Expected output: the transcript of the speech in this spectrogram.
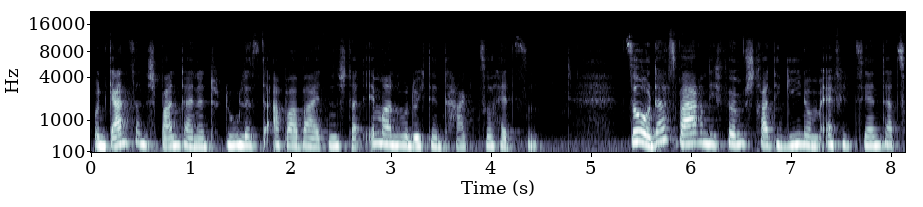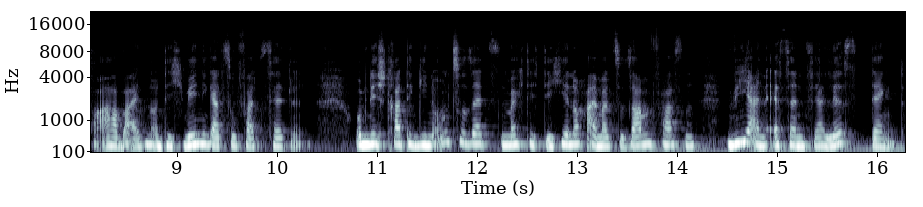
und ganz entspannt deine To-Do-Liste abarbeiten, statt immer nur durch den Tag zu hetzen. So, das waren die fünf Strategien, um effizienter zu arbeiten und dich weniger zu verzetteln. Um die Strategien umzusetzen, möchte ich dir hier noch einmal zusammenfassen, wie ein Essentialist denkt.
